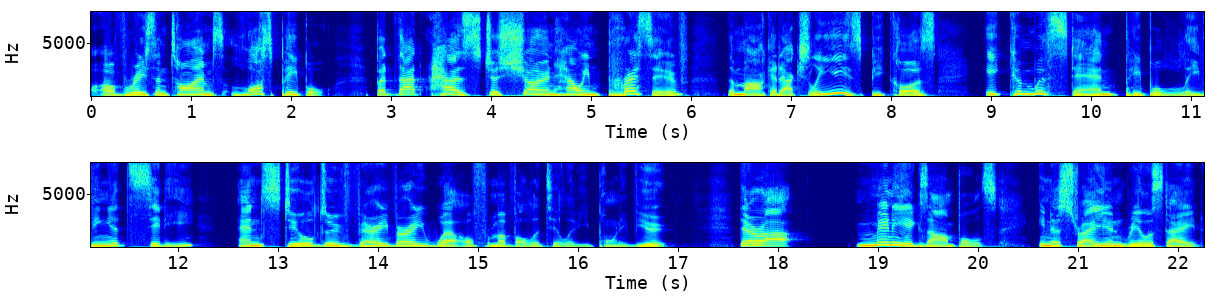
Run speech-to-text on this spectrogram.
of recent times, lost people, but that has just shown how impressive the market actually is because it can withstand people leaving its city and still do very, very well from a volatility point of view. There are many examples in Australian real estate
